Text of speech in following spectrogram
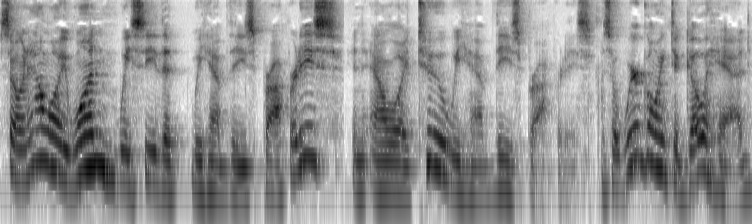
So in alloy 1, we see that we have these properties. In alloy 2, we have these properties. So we're going to go ahead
